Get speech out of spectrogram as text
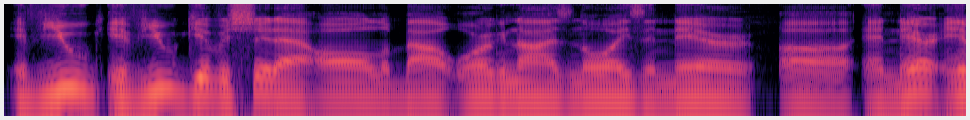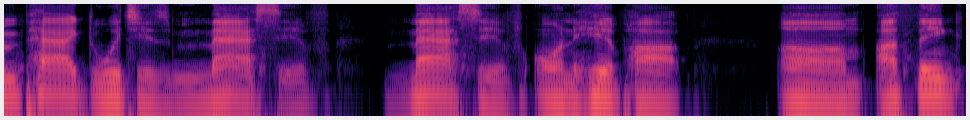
If you if you give a shit at all about organized noise and their uh and their impact, which is massive, massive on hip hop, um, I think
